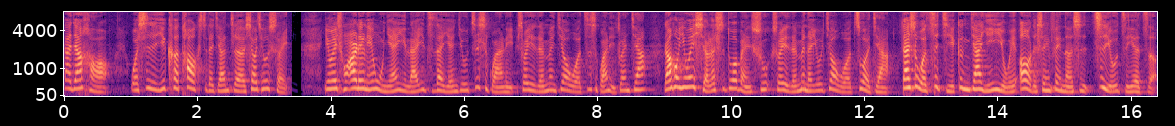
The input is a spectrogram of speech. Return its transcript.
大家好，我是一课 Talks 的讲者肖秋水。因为从2005年以来一直在研究知识管理，所以人们叫我知识管理专家。然后因为写了十多本书，所以人们呢又叫我作家。但是我自己更加引以为傲的身份呢是自由职业者。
